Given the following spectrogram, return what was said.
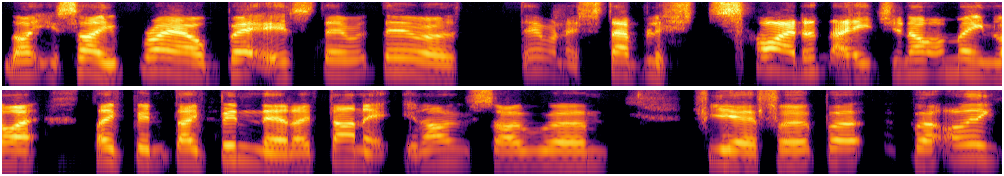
like you say, Real Betis, they're they're a they're an established side, aren't they? Do you know what I mean? Like they've been they've been there, they've done it. You know, so um yeah, for but but I think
